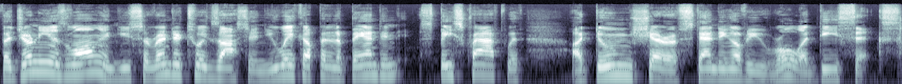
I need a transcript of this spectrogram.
The journey is long and you surrender to exhaustion. You wake up in an abandoned spacecraft with a doomed sheriff standing over you. Roll a d6.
